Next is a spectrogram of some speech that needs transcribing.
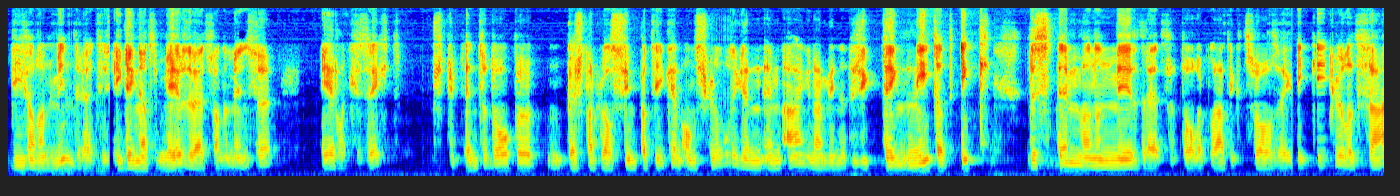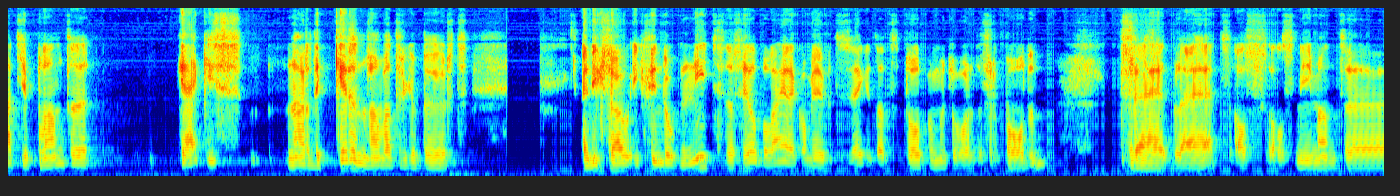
die van een minderheid is. Ik denk dat de meerderheid van de mensen, eerlijk gezegd, studentendopen best nog wel sympathiek en onschuldig en, en aangenaam vinden. Dus ik denk niet dat ik de stem van een meerderheid vertolk, laat ik het zo zeggen. Ik, ik wil het zaadje planten. Kijk eens naar de kern van wat er gebeurt. En ik, zou, ik vind ook niet, dat is heel belangrijk om even te zeggen, dat dopen moeten worden verboden. Vrijheid, blijheid. Als, als niemand uh,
